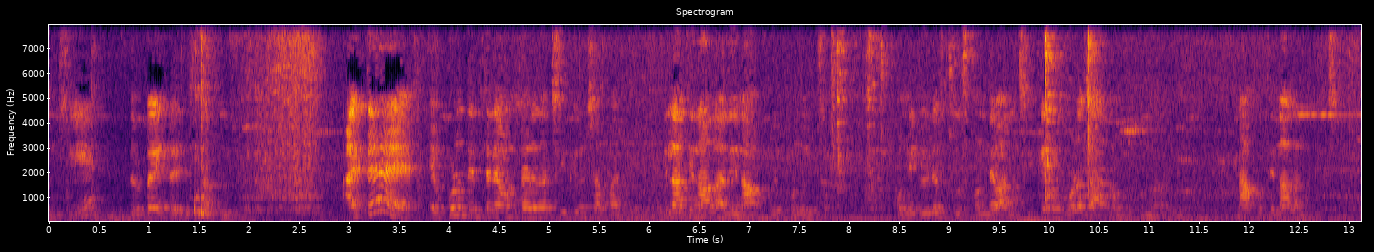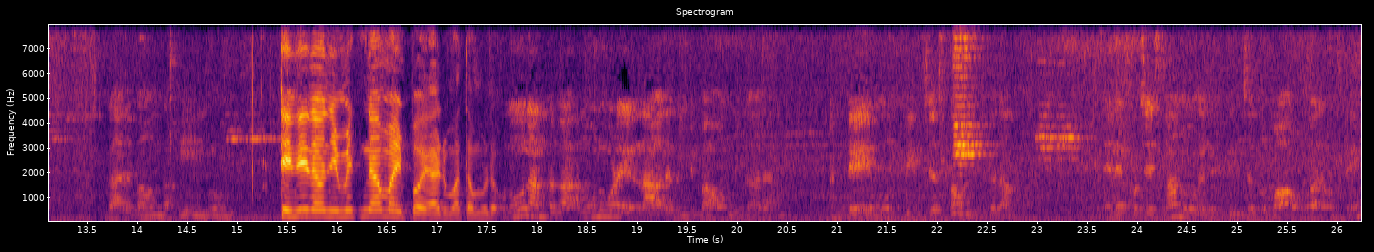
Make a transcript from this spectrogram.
నుంచి. దుబాయ్ రైస్ అయితే ఎప్పుడు తింటూనే ఉంటాడు కదా చికెన్ చపాతీ. ఇలా తినాలని నాకు ఎప్పటి నుంచో. కొన్ని వీడియోస్ చూస్తుంటే వాళ్ళు చికెన్ కూడా గారెలు వండుకున్నారు. నాకు తినాలనిపించింది. గారె బాగుందా? తిండిలో నిమగ్నం అయిపోయాడు మా తమ్ముడు. నూనె అంతగా నూనె కూడా ఏం రాలేదండి బాగుంది గార. అంటే నూనె పీల్చేస్తా ఉంది కదా. నేను ఎప్పుడు చేసినా నూనె అయితే పీల్చదు బాగుగానే ఉంటాయి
